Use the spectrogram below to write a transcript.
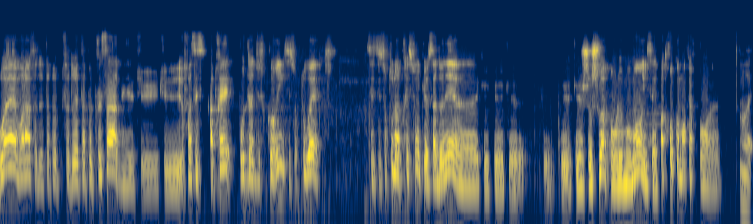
Ouais, voilà, ça doit être à peu, ça doit être à peu près ça, mais tu, tu, enfin, c'est, après, au-delà du scoring, c'est surtout, ouais, c'est surtout l'impression que ça donnait, euh, que, que, que, que, que Joshua, pour le moment, il savait pas trop comment faire pour, euh, Ouais.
